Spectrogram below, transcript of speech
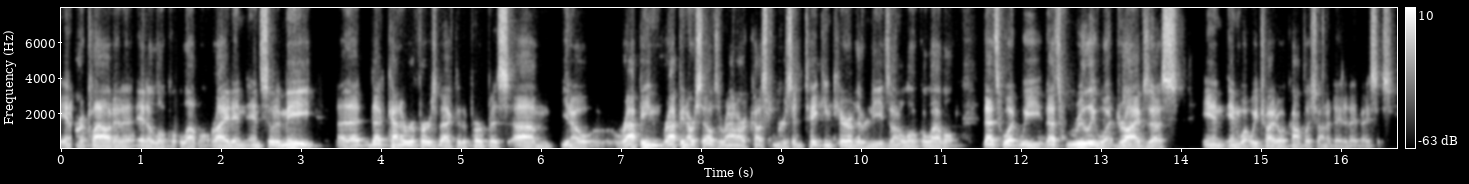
in our cloud at a, at a local level right? And and so to me uh, that that kind of refers back to the purpose um, you know wrapping wrapping ourselves around our customers and taking care of their needs on a local level. That's what we that's really what drives us in in what we try to accomplish on a day-to-day basis.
